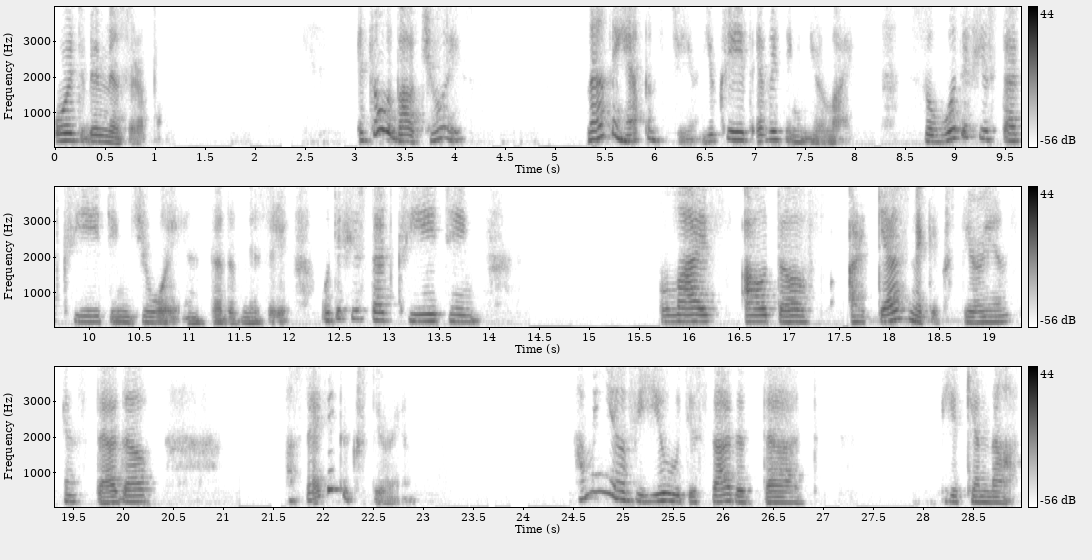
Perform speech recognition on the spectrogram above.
or to be miserable. It's all about choice. Nothing happens to you. You create everything in your life. So, what if you start creating joy instead of misery? What if you start creating life out of orgasmic experience instead of pathetic experience? How many of you decided that you cannot?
